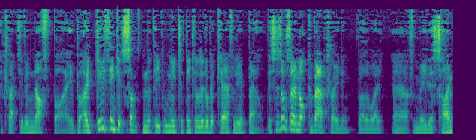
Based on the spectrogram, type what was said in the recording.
attractive enough buy, but I do think it's something that people need to think a little bit carefully about. This is also not kebab trading, by the way, uh, for me this time.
